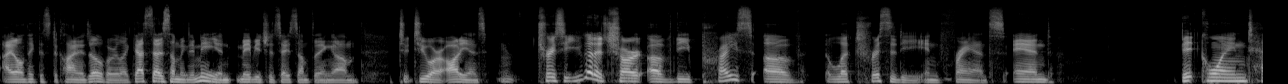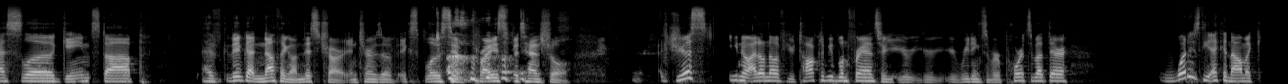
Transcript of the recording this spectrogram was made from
I don't think this decline is over, like that says something to me and maybe it should say something um, to, to our audience. Mm, Tracy, you got a chart of the price of electricity in France and Bitcoin, Tesla, GameStop have they've got nothing on this chart in terms of explosive price potential. Just you know, I don't know if you're talking to people in France or you're, you're you're reading some reports about there. What is the economic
